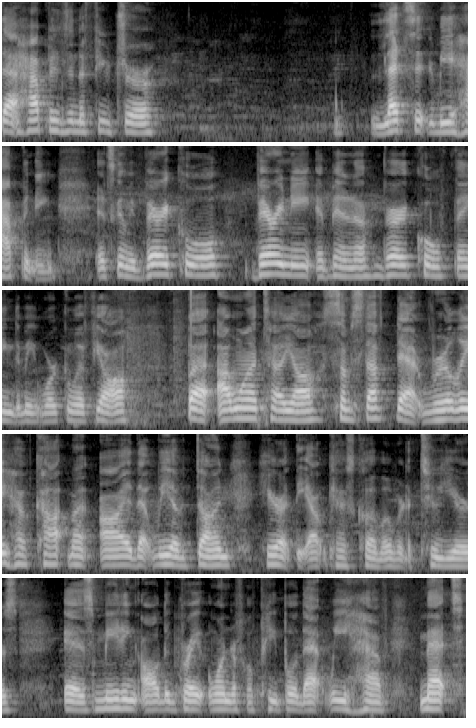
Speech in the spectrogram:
that happens in the future lets it be happening. It's going to be very cool, very neat. It's been a very cool thing to be working with y'all. But I want to tell y'all some stuff that really have caught my eye that we have done here at the Outcast Club over the two years is meeting all the great, wonderful people that we have met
